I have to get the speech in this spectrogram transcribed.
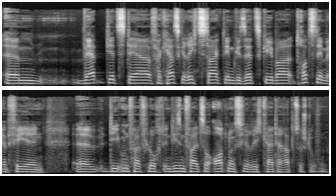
Ähm, wird jetzt der Verkehrsgerichtstag dem Gesetzgeber Gesetzgeber trotzdem empfehlen, äh, die Unfallflucht in diesem Fall zur Ordnungswidrigkeit herabzustufen?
